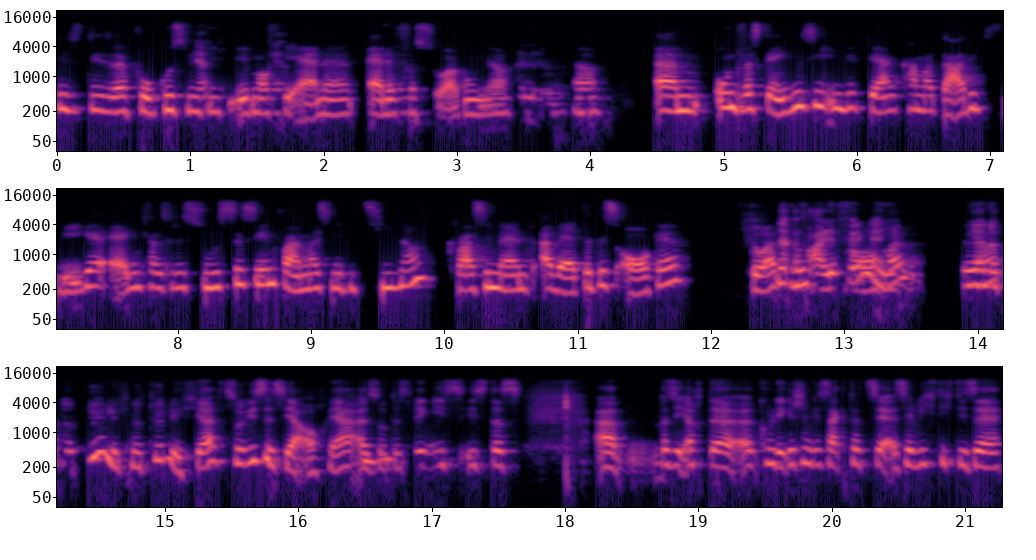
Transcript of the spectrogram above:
Dies, dieser Fokus wirklich ja. eben auf die eine, eine Versorgung, ja. Genau. ja. Ähm, und was denken Sie, inwiefern kann man da die Pflege eigentlich als Ressource sehen, vor allem als Mediziner, quasi mein erweitertes Auge dort? Na, auf alle Fälle, ja. Ja, natürlich, natürlich, ja, so ist es ja auch, ja. Also mhm. deswegen ist, ist das, äh, was ich auch der äh, Kollege schon gesagt hat, sehr, sehr wichtig, diese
